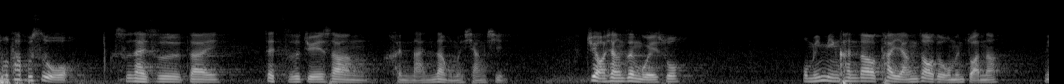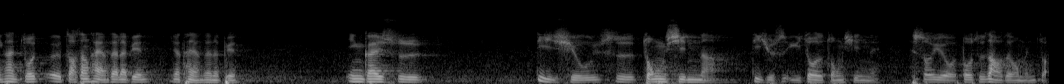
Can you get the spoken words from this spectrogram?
说他不是我，实在是在在直觉上很难让我们相信，就好像认为说，我明明看到太阳绕着我们转呢、你看昨呃早上太阳在那边，现在太阳在那边，应该是地球是中心呐、地球是宇宙的中心呢，所有都是绕着我们转。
